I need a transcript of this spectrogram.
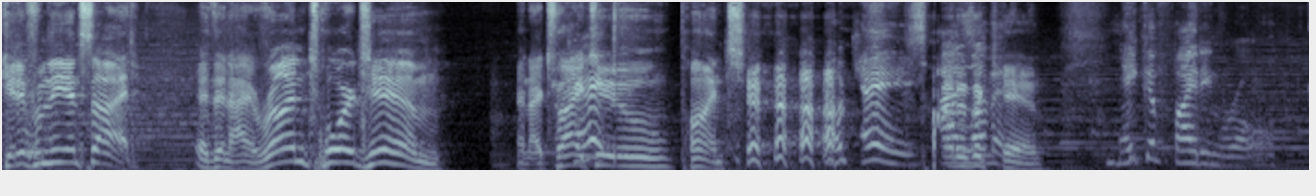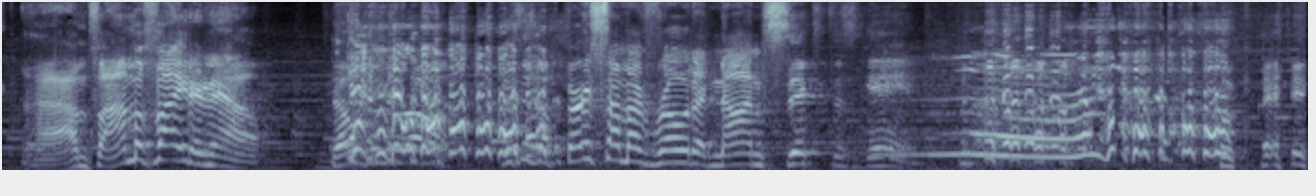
Get it from the inside, and then I run towards him, and I try Okay. to punch as Okay. I hard as I love it. can. Make a fighting roll. I'm I'm a fighter now. Don't get me wrong. This is the first time I've rolled a non-six this game. okay.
